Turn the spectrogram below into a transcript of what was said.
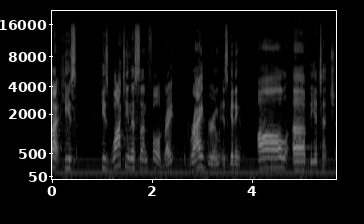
but he's he's watching this unfold, right? The bridegroom is getting all of the attention.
